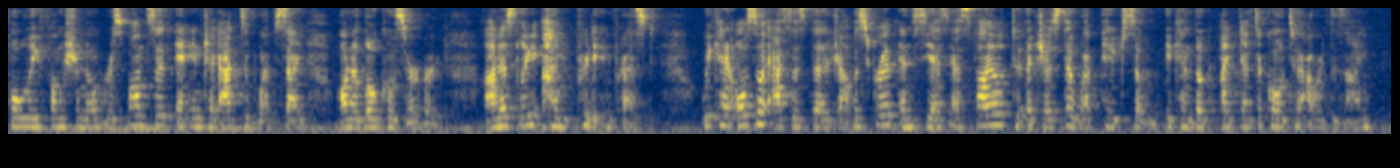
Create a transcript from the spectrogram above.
fully functional, responsive, and interactive website on a local server. Honestly, I'm pretty impressed. We can also access the JavaScript and CSS file to adjust the web page so it can look identical to our design.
